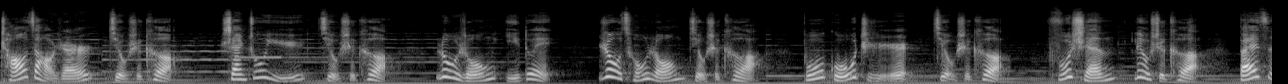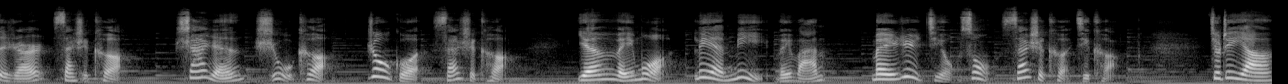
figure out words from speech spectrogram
炒枣仁儿九十克、山茱萸九十克、鹿茸一对、肉苁蓉九十克。补骨脂九十克，茯神六十克，白子仁儿三十克，砂仁十五克，肉果三十克，研为末，炼蜜为丸，每日九送三十克即可。就这样，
